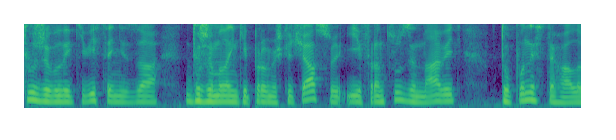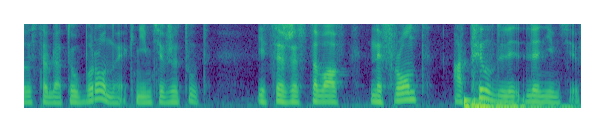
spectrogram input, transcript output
дуже великі відстані за дуже маленькі проміжки часу, і французи навіть тупо не встигали виставляти оборону, як німці вже тут. І це вже ставав не фронт, а тил для, для німців.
